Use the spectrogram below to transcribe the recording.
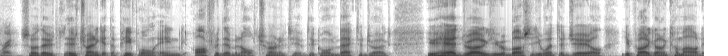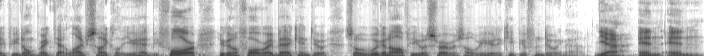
Right. So they're they're trying to get the people and offer them an alternative to going back to drugs. You had drugs, you were busted, you went to jail. You're probably going to come out if you don't break that life cycle that you had before. You're going to fall right back into it. So we're going to offer you a service over here to keep you from doing that. Yeah, and and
